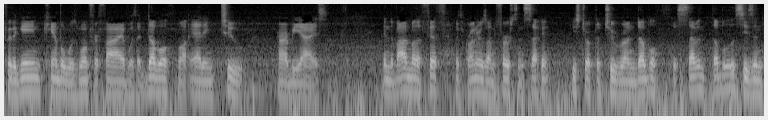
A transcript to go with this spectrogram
For the game, Campbell was one for five with a double while adding two RBIs. In the bottom of the fifth, with runners on first and second, he stroked a two run double, his seventh double of the season,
